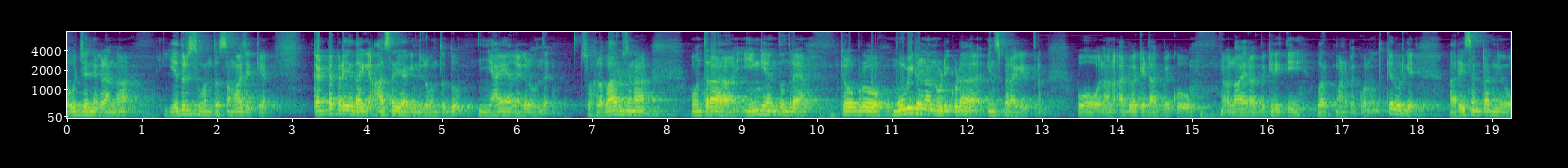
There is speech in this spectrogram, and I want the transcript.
ದೌರ್ಜನ್ಯಗಳನ್ನು ಎದುರಿಸುವಂಥ ಸಮಾಜಕ್ಕೆ ಕಟ್ಟಕಡೆಯದಾಗಿ ಆಸರೆಯಾಗಿ ನಿಲ್ಲುವಂಥದ್ದು ನ್ಯಾಯಾಲಯಗಳು ಒಂದೇ. ಸೊ ಹಲವಾರು ಜನ ಒಂಥರ ಹೆಂಗೆ ಅಂತಂದರೆ ಕೆಲವೊಬ್ಬರು ಮೂವಿಗಳನ್ನ ನೋಡಿ ಕೂಡ ಇನ್ಸ್ಪೈರ್ ಆಗಿರ್ತಾರೆ. ಓ, ನಾನು ಅಡ್ವೊಕೇಟ್ ಆಗಬೇಕು ಲಾಯರ್ ಆಗಬೇಕು, ಈ ರೀತಿ ವರ್ಕ್ ಮಾಡಬೇಕು ಅನ್ನೋದು ಕೆಲವ್ರಿಗೆ. ರೀಸೆಂಟಾಗಿ ನೀವು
